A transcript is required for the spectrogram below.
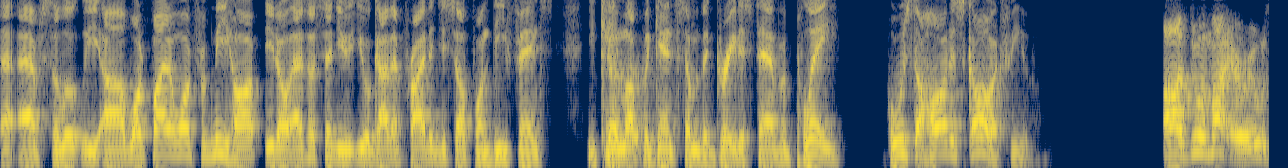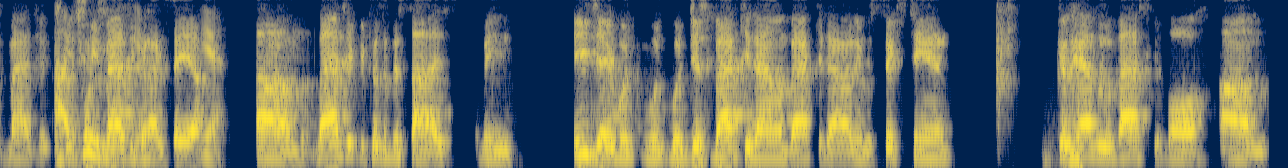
Absolutely. Uh, one final one for me, Harp. You know, as I said, you you're a guy that prided yourself on defense. You came Yes, up against some of the greatest to ever play. Who's the hardest guard for you? Uh, during my era, it was Magic. I Between say, Magic yeah. and Isiah. Yeah. Um, Magic because of his size. I mean, EJ would, would would just back you down, back you down. He was six ten, could handle the basketball. Um,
